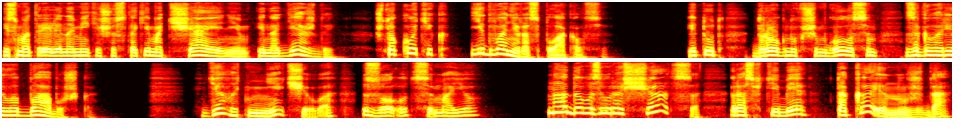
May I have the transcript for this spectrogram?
и смотрели на Микиша с таким отчаянием и надеждой, что котик едва не расплакался. И тут дрогнувшим голосом заговорила бабушка. «Делать нечего, золотце мое. Надо возвращаться, раз в тебе такая нужда».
